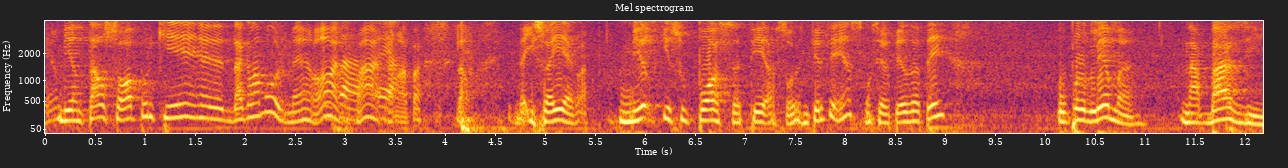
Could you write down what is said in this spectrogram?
É ambiental só porque é, dá glamour, né? Olha, Exato, vai, é. matar. Não, isso aí é mesmo que isso possa ter as suas interferências, com certeza tem. O problema na base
